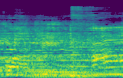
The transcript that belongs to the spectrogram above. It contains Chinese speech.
话题。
